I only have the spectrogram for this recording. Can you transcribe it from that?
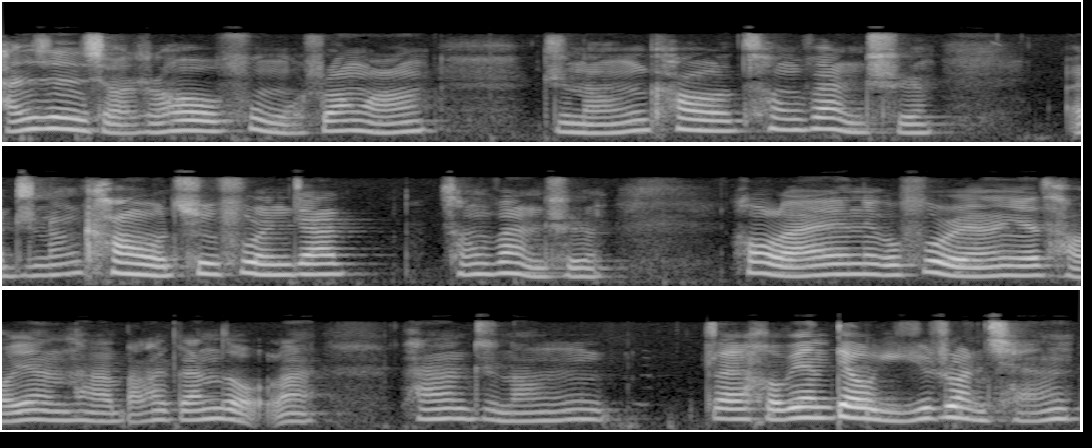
韩信小时候父母双亡，只能靠蹭饭吃，呃，只能靠去富人家蹭饭吃。后来那个富人也讨厌他，把他赶走了，他只能在河边钓鱼赚钱，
